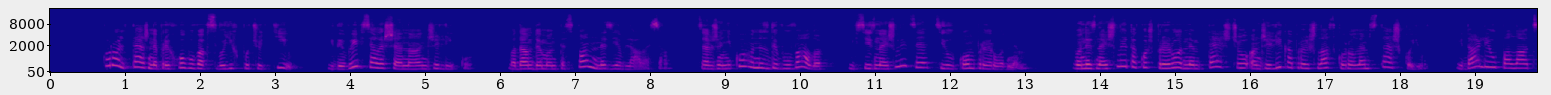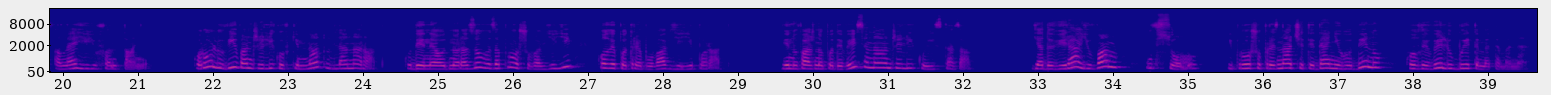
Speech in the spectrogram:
Король теж не приховував своїх почуттів і дивився лише на Анжеліку. Мадам де Монтеспан не з'являлася. Це вже нікого не здивувало, і всі знайшли це цілком природним. Вони знайшли також природним те, що Анжеліка пройшла з королем стежкою і далі у палац алеєю фонтанів. Король увів Анжеліку в кімнату для нарад, куди неодноразово запрошував її, коли потребував її порад. Він уважно подивився на Анжеліку і сказав Я довіряю вам у всьому і прошу призначити день і годину, коли ви любитимете мене.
